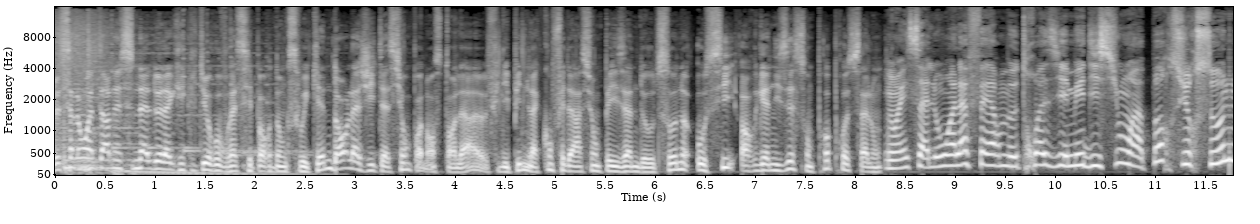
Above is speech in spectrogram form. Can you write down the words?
Le Salon international de l'agriculture ouvrait ses portes donc ce week-end. Dans l'agitation pendant ce temps-là, euh, Philippines, la Confédération paysanne de Haute-Saône aussi organisait son propre salon. Oui, salon à la ferme, troisième édition à Port-sur-Saône.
